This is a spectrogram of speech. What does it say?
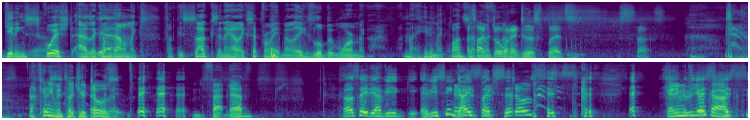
getting squished as I come Yeah. down. I'm like, fuck, this sucks, and I gotta like separate my legs a little bit more. I'm like, oh, I'm not hitting my quads That's that how I much. feel when I do the splits. It sucks. I can't even touch your toes. Fat dad. I'll say, have you have you seen Can guys you like sit? toes? Can't even have see you your guys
